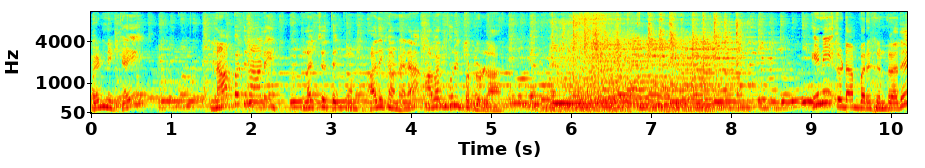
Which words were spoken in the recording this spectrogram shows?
எண்ணிக்கை நாற்பத்தி நாலு லட்சத்துக்கும் அதிகம் என அவர் குறிப்பிட்டுள்ளார். இனி இடம்பெறுகின்றது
